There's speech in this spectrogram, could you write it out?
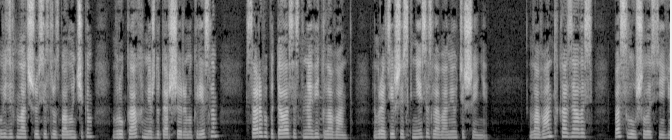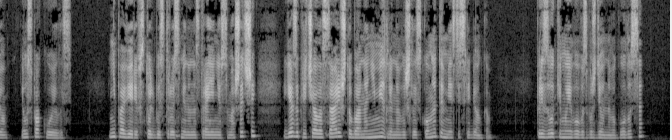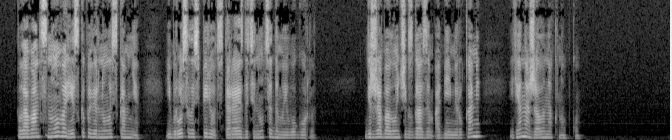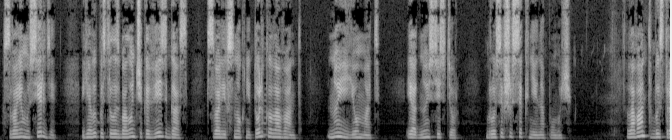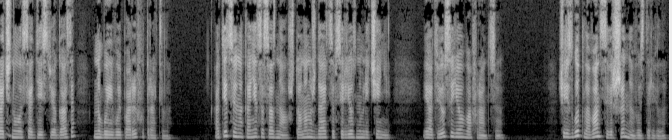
Увидев младшую сестру с баллончиком в руках между торшером и креслом, Сара попыталась остановить Лавант, обратившись к ней со словами утешения. Лавант, казалось, послушалась ее и успокоилась. Не поверив в столь быструю смену настроения сумасшедшей, я закричала Саре, чтобы она немедленно вышла из комнаты вместе с ребенком. При звуке моего возбужденного голоса Лавант снова резко повернулась ко мне и бросилась вперед, стараясь дотянуться до моего горла. Держа баллончик с газом обеими руками, я нажала на кнопку. В своем усердии я выпустила из баллончика весь газ, свалив с ног не только Лавант, но и ее мать и одну из сестер, бросившихся к ней на помощь. Лавант быстро очнулась от действия газа, но боевой порыв утратила. Отец ее наконец осознал, что она нуждается в серьезном лечении, и отвез ее во Францию. Через год Лавант совершенно выздоровела.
